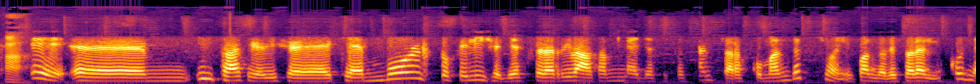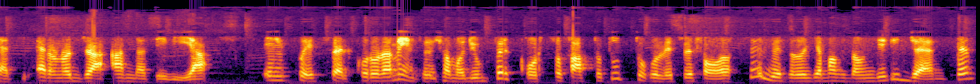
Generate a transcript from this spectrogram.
Ah. E ehm, in pratica dice che è molto felice di essere arrivato a Mediaset senza raccomandazioni quando le sorelle e cognati erano già andate via. E questo è il coronamento diciamo, di un percorso fatto tutto con le sue forze. Lui è stato chiamato da un dirigente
